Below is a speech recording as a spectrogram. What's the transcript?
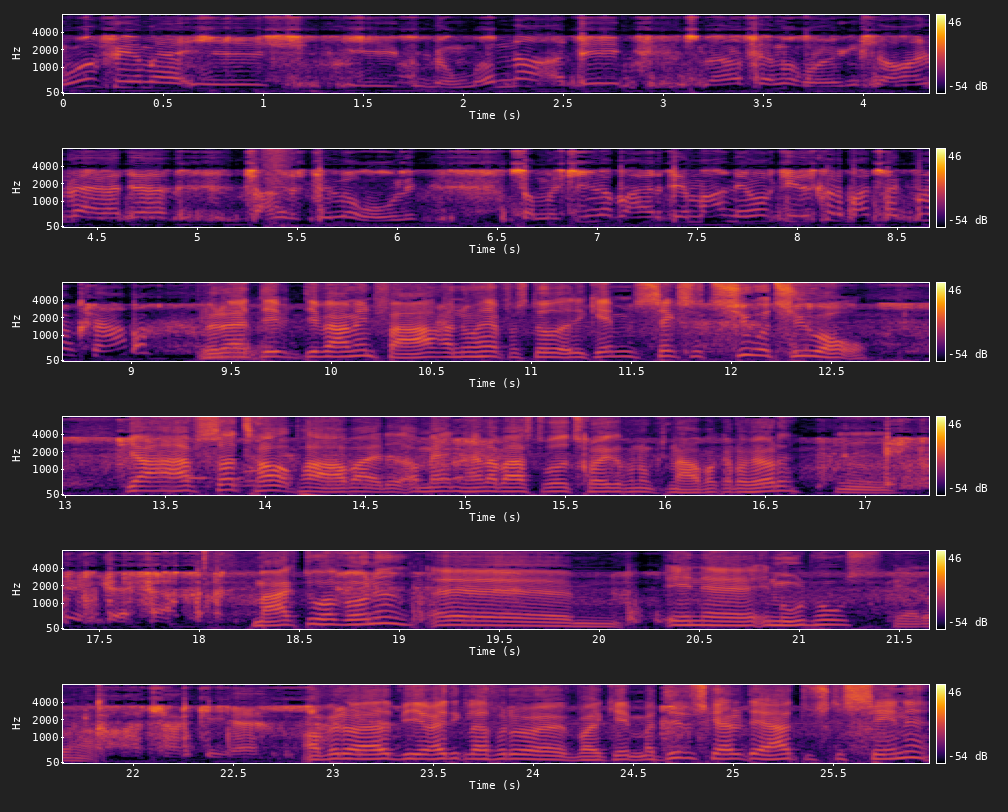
murfirma i, i nogle måneder, og det smadrer fandme ryggen. Så håndværker, der tager det stille og roligt. Så maskinarbejde, det er meget nemmere, fordi det skal du bare trykke på nogle knapper. Ved du det, det var min far, og nu har jeg forstået, at igennem 26, 27 år, jeg har haft så travlt på arbejdet, og manden han har bare stået og trykket på nogle knapper. Kan du høre det? Mark, du har vundet øh, en, øh, en mulepose. Ja, du har. Ah, tak have. Og ved du hvad, vi er rigtig glade for, at du øh, var igennem. Og det du skal, det er, at du skal sende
